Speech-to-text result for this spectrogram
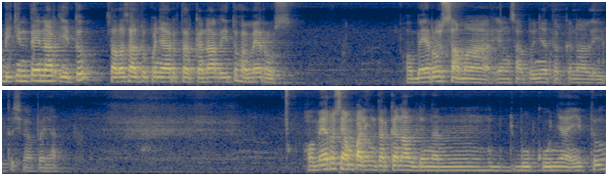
bikin tenar itu salah satu penyair terkenal itu Homerus. Homerus sama yang satunya terkenal itu siapa ya? Homerus yang paling terkenal dengan bukunya itu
